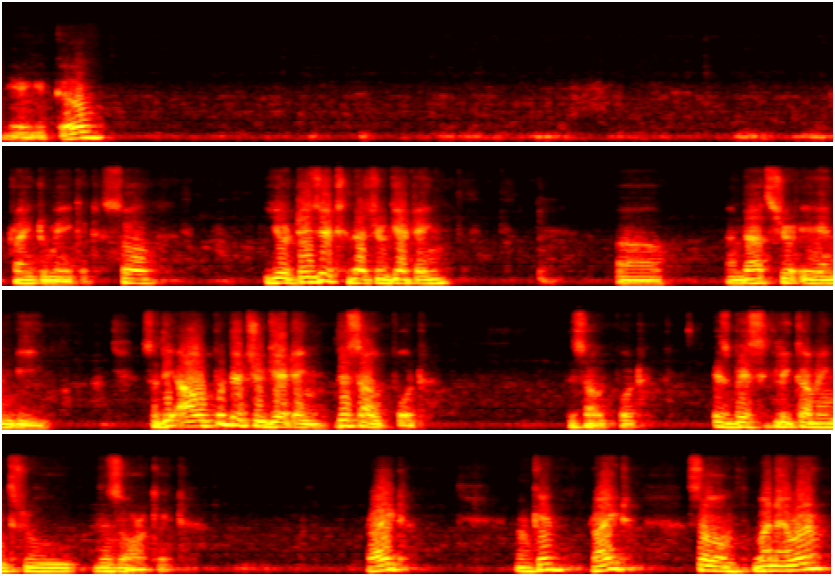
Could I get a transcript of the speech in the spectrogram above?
There you go. Trying to make it. So your digit that you're getting, uh, and that's your A and B. So the output that you're getting, this output, this output is basically coming through the XOR gate, right? Okay, right? So whenever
